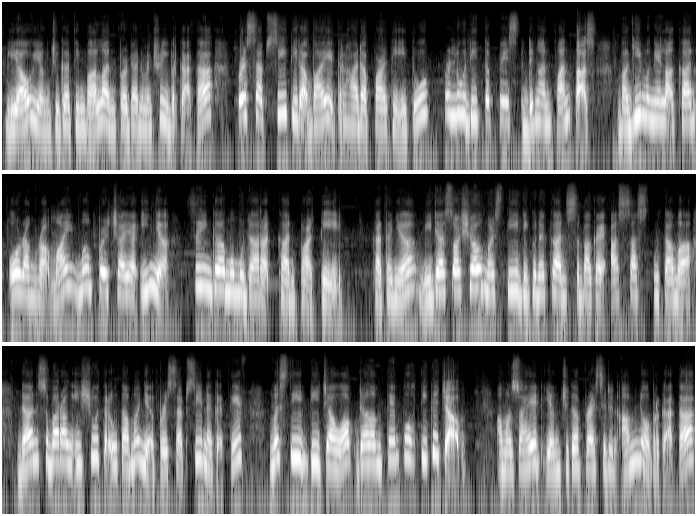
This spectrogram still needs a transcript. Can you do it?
Beliau yang juga timbalan Perdana Menteri berkata, persepsi tidak baik terhadap parti itu perlu ditepis dengan pantas bagi mengelakkan orang ramai mempercayainya sehingga memudaratkan parti. Katanya, media sosial mesti digunakan sebagai asas utama dan sebarang isu terutamanya persepsi negatif mesti dijawab dalam tempoh 3 jam. Ahmad Zahid yang juga Presiden AMNO berkata,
